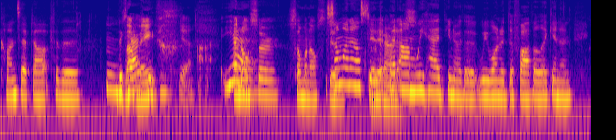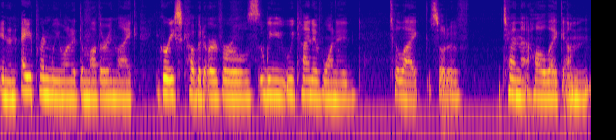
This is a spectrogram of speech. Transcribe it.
concept art for the the not me. characters. Yeah. Yeah. And also, someone else did. Someone else did it, but parents. um, we had you know the we wanted the father like in an in an apron. We wanted the mother in like grease covered overalls. We we kind of wanted to like sort of turn that whole like um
